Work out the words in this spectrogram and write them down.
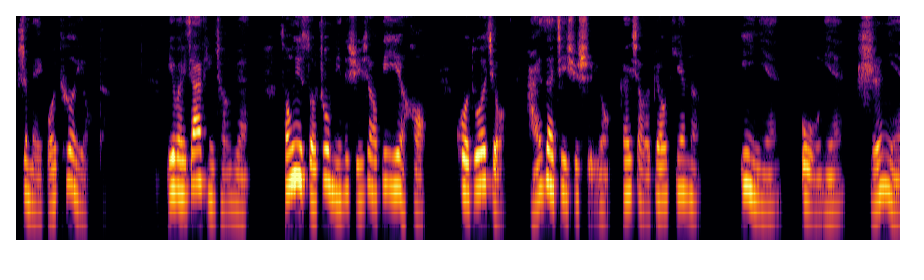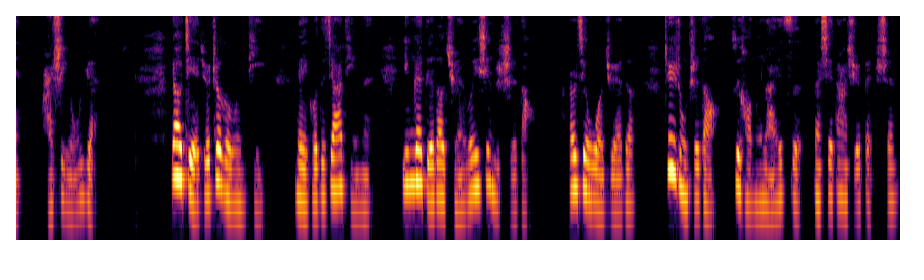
是美国特有的。一位家庭成员从一所著名的学校毕业后，过多久还在继续使用该校的标贴呢？一年、五年、十年，还是永远？要解决这个问题。美国的家庭们应该得到权威性的指导，而且我觉得这种指导最好能来自那些大学本身。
